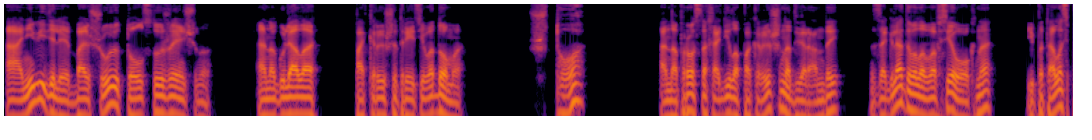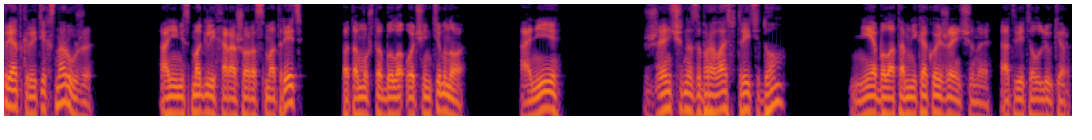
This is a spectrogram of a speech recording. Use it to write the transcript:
А они видели большую толстую женщину. Она гуляла по крыше третьего дома. «Что?» Она просто ходила по крыше над верандой, заглядывала во все окна и пыталась приоткрыть их снаружи. Они не смогли хорошо рассмотреть, потому что было очень темно. Они... «Женщина забралась в третий дом?» «Не было там никакой женщины», — ответил Люкер.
